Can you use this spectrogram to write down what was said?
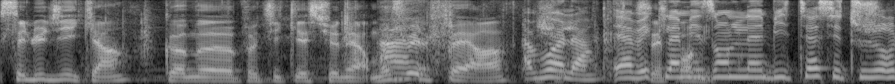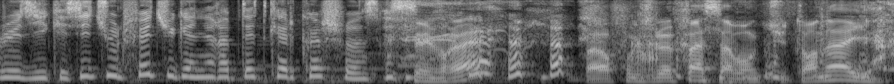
C'est ludique, hein, comme euh, petit questionnaire. Moi, je Ah, vais le faire. Hein. Ah, voilà. Et avec la maison de l'habitat, c'est toujours ludique. Et si tu le fais, tu gagneras peut-être quelque chose. C'est vrai? Alors, faut que je le fasse avant que tu t'en ailles.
